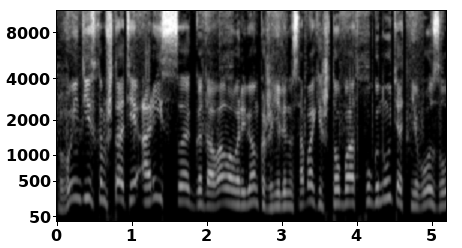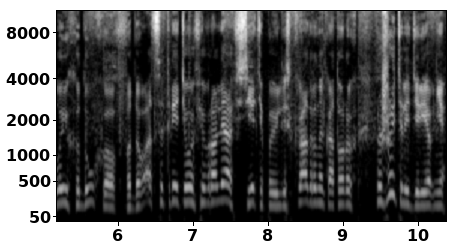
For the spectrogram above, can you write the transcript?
В индийском штате Ариса годовалого ребенка женили на собаке, чтобы отпугнуть от него злых духов. 23 февраля в сети появились кадры, на которых жители деревни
